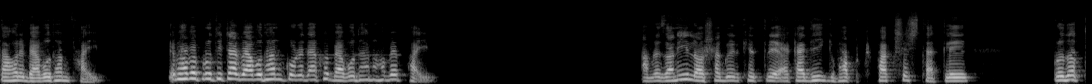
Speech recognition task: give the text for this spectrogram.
তাহলে ব্যবধান ফাইভ এভাবে প্রতিটার ব্যবধান করে দেখো, ব্যবধান হবে ফাইভ আমরা জানি লসাগুয়ের ক্ষেত্রে একাধিক ভাগশেষ থাকলে প্রদত্ত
